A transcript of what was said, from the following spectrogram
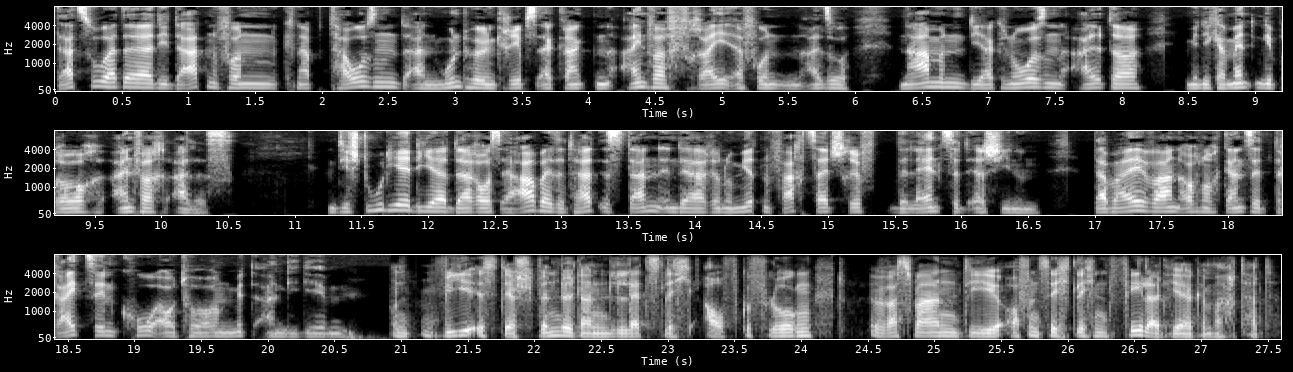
Dazu hat er die Daten von knapp 1000 an Mundhöhlenkrebserkrankten einfach frei erfunden. Also Namen, Diagnosen, Alter, Medikamentengebrauch, einfach alles. Die Studie, die er daraus erarbeitet hat, ist dann in der renommierten Fachzeitschrift The Lancet erschienen. Dabei waren auch noch ganze 13 Co-Autoren mit angegeben. Und wie ist der Schwindel dann letztlich aufgeflogen? Was waren die offensichtlichen Fehler, die er gemacht hat?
